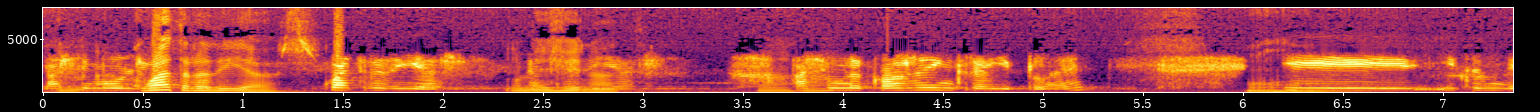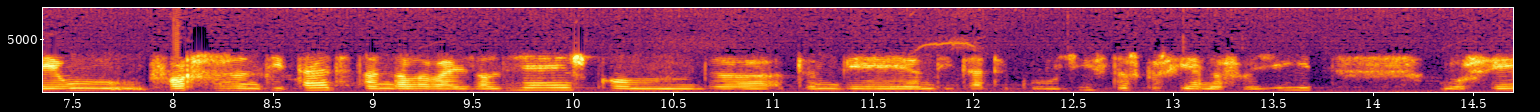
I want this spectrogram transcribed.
Va ser molt Quatre dies. 4 dies. Imagina't. Quatre dies. Uh Va ser una cosa increïble, eh? I, i també un, forces entitats, tant de la Vall del Gès com de, també entitats ecologistes que s'hi han afegit, no sé,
